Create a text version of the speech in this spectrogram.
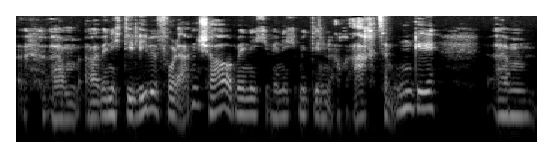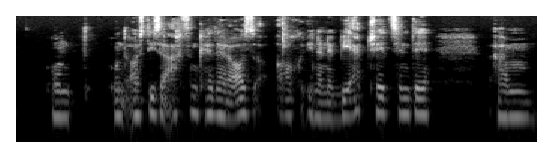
äh, ähm, aber wenn ich die liebevoll anschaue, wenn ich, wenn ich mit denen auch achtsam umgehe ähm, und und aus dieser Achtsamkeit heraus auch in eine wertschätzende, ähm,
